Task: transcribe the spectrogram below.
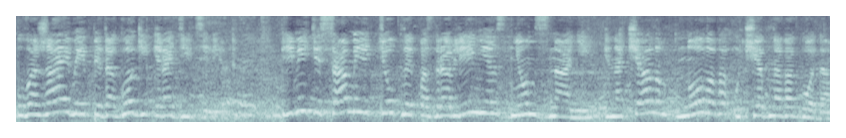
Уважаемые педагоги и родители, примите самые теплые поздравления с Днем Знаний и началом нового учебного года.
